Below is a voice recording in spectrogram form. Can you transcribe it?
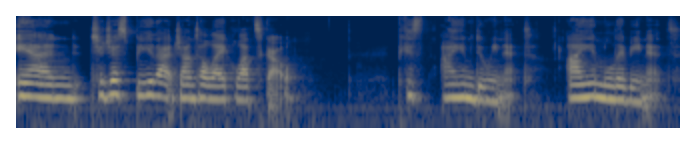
and to just be that gentle, like, let's go. Because I am doing it, I am living it.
